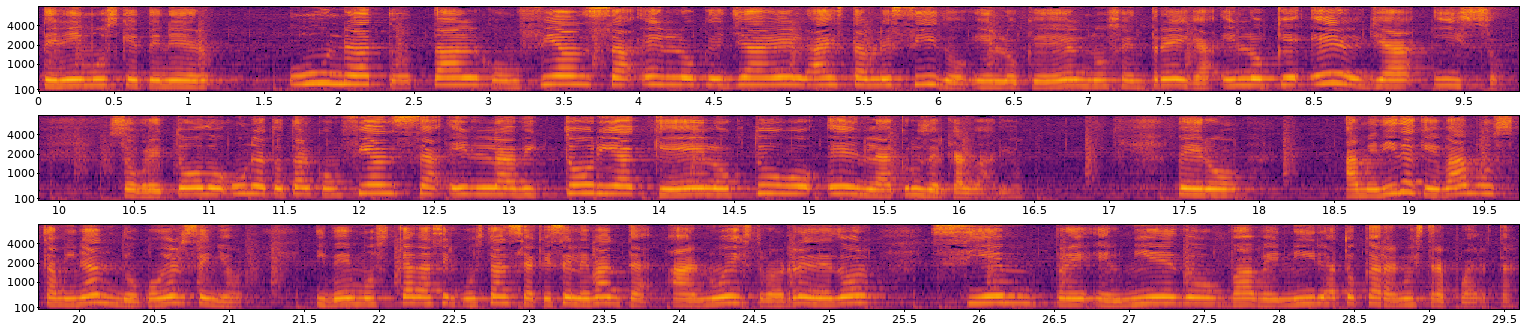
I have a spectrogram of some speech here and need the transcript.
tenemos que tener una total confianza en lo que ya Él ha establecido, en lo que Él nos entrega, en lo que Él ya hizo. Sobre todo una total confianza en la victoria que Él obtuvo en la cruz del Calvario. Pero a medida que vamos caminando con el Señor y vemos cada circunstancia que se levanta a nuestro alrededor, siempre el miedo va a venir a tocar a nuestra puerta.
